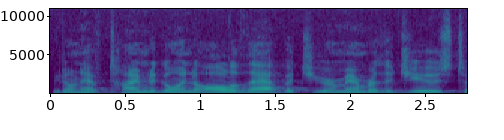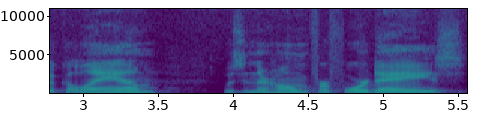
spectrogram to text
We don't have time to go into all of that, but you remember the Jews took a lamb, was in their home for four days.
